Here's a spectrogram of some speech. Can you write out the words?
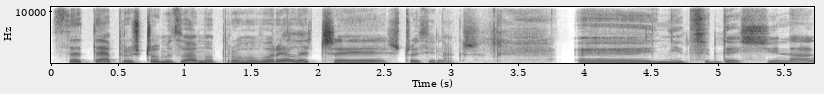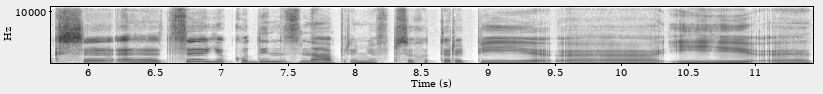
все те, про що ми з вами проговорили, чи щось інакше? Е, Ні, це дещо інакше. Е, Це як один з напрямів психотерапії, е, і е,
